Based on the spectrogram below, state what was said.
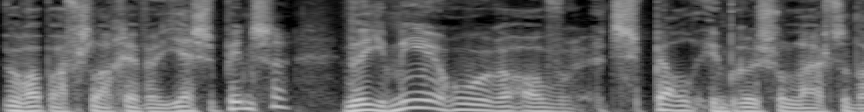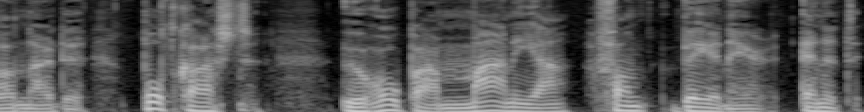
Europa-verslaggever Jesse Pinser. Wil je meer horen over het spel in Brussel? Luister dan naar de podcast Europa Mania van BNR en het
